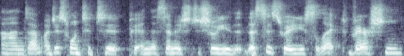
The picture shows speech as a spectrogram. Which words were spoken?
And um, I just wanted to put in this image to show you that this is where you select version,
